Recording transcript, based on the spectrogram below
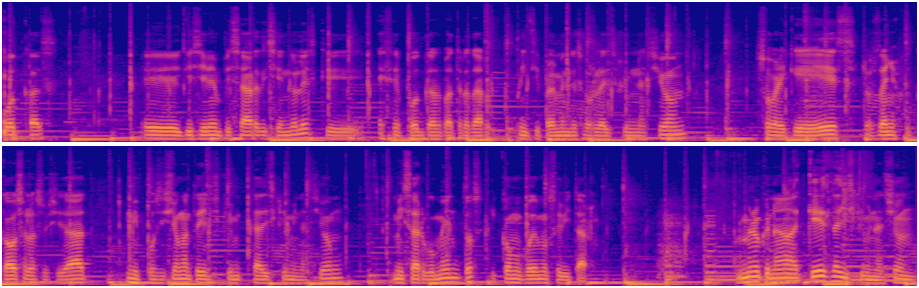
podcast. Eh, quisiera empezar diciéndoles que este podcast va a tratar principalmente sobre la discriminación, sobre qué es, los daños que causa la sociedad, mi posición ante la discriminación, mis argumentos y cómo podemos evitarlo. Primero que nada, ¿qué es la discriminación?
